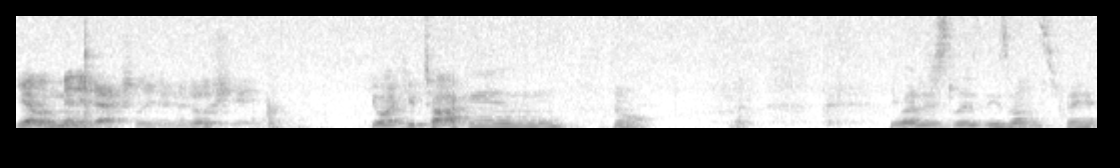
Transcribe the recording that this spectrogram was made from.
You have a minute actually to negotiate. You want to keep talking? No. You want to just lose these ones right here?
